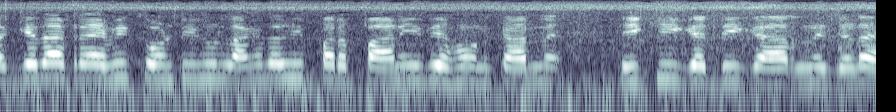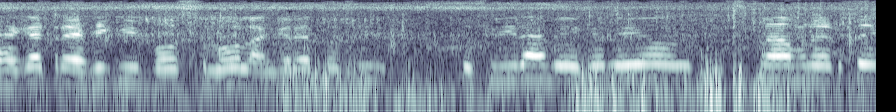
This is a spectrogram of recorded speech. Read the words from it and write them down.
ਅੱਗੇ ਦਾ ਟ੍ਰੈਫਿਕ ਕੰਟੀਨਿਊ ਲੰਘਦਾ ਸੀ, ਪਰ ਪਾਣੀ ਦੇ ਹੋਣ ਕਾਰਨ ਇੱਕ ਹੀ ਗੱਡੀ ਕਾਰਨ ਜਿਹੜਾ ਹੈਗਾ ਟ੍ਰੈਫਿਕ ਵੀ ਬਹੁਤ ਸਲੋ ਲੰਘ ਰਿਹਾ। ਤੁਸੀਂ ਤਸਵੀਰਾਂ ਦੇਖ ਰਹੇ ਹੋ ਸਨਾਮਲੇਟ ਤੇ।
